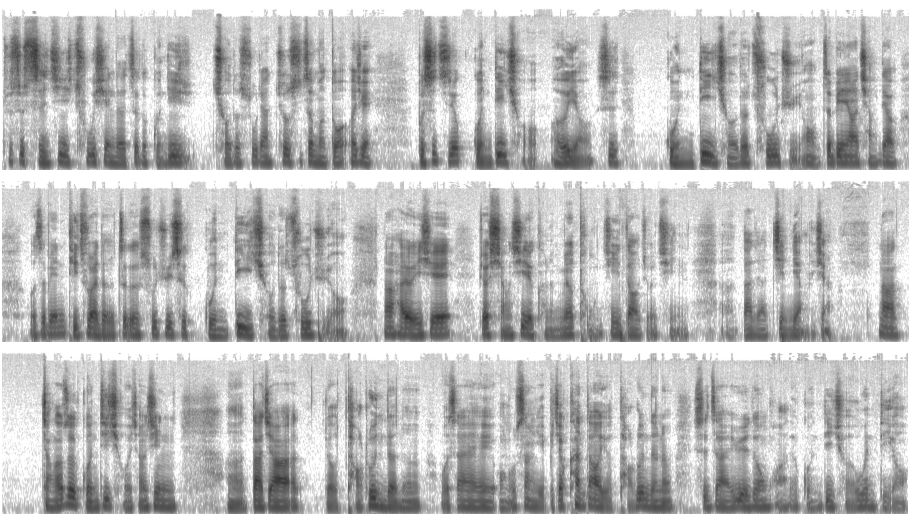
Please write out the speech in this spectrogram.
就是实际出现的这个滚地球的数量就是这么多，而且不是只有滚地球而已哦，是滚地球的出局哦。这边要强调，我这边提出来的这个数据是滚地球的出局哦，那还有一些。比较详细的可能没有统计到，就请呃大家见谅一下。那讲到这个滚地球，我相信呃大家有讨论的呢，我在网络上也比较看到有讨论的呢，是在岳东华的滚地球的问题哦，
